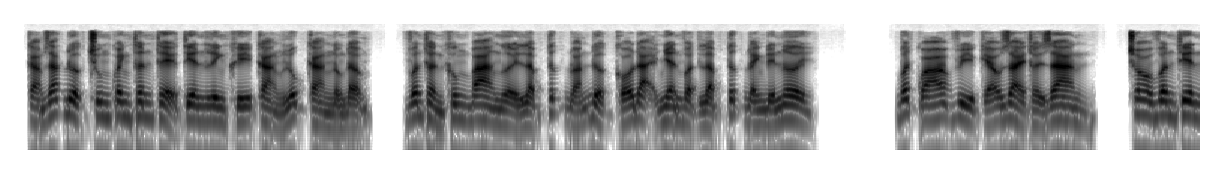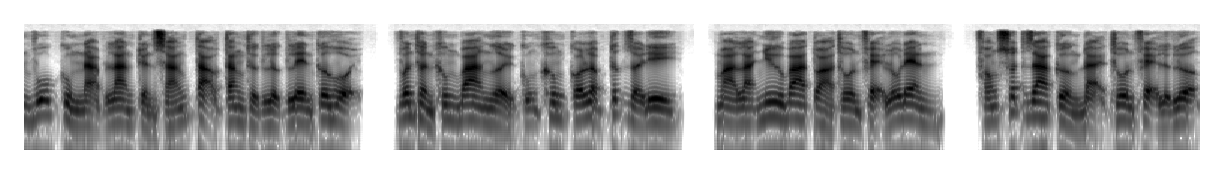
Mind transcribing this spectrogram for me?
Cảm giác được chung quanh thân thể tiên linh khí càng lúc càng nồng đậm, vân thần không ba người lập tức đoán được có đại nhân vật lập tức đánh đến nơi. Bất quá vì kéo dài thời gian, cho vân thiên vũ cùng nạp lan tuyển sáng tạo tăng thực lực lên cơ hội, vân thần không ba người cũng không có lập tức rời đi mà là như ba tòa thôn phệ lỗ đen, phóng xuất ra cường đại thôn phệ lực lượng,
